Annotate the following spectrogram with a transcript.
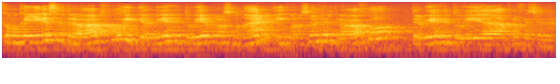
como que llegues al trabajo y te olvides de tu vida personal y cuando sales del trabajo te olvides de tu vida profesional.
